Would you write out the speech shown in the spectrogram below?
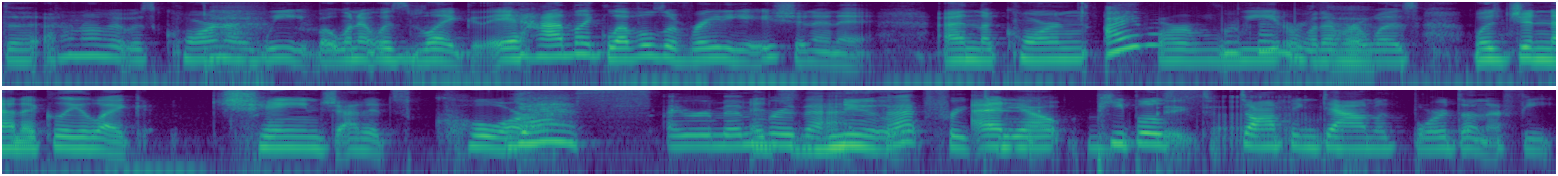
the I don't know if it was corn or wheat, but when it was like it had like levels of radiation in it, and the corn I or wheat or whatever that. it was was genetically like changed at its core. yes, I remember it's that. new. That freaked and me out. People stomping down with boards on their feet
